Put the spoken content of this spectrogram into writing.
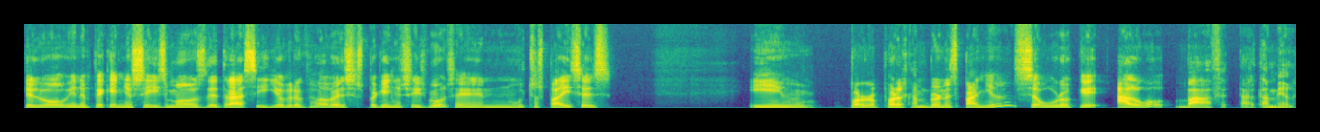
que luego vienen pequeños seísmos detrás y yo creo que va a haber esos pequeños seísmos en muchos países. Y, por, por ejemplo, en España, seguro que algo va a afectar también.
